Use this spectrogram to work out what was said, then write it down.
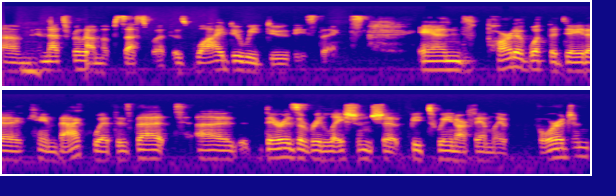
Um, and that's really what I'm obsessed with is why do we do these things? And part of what the data came back with is that uh, there is a relationship between our family of origin,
